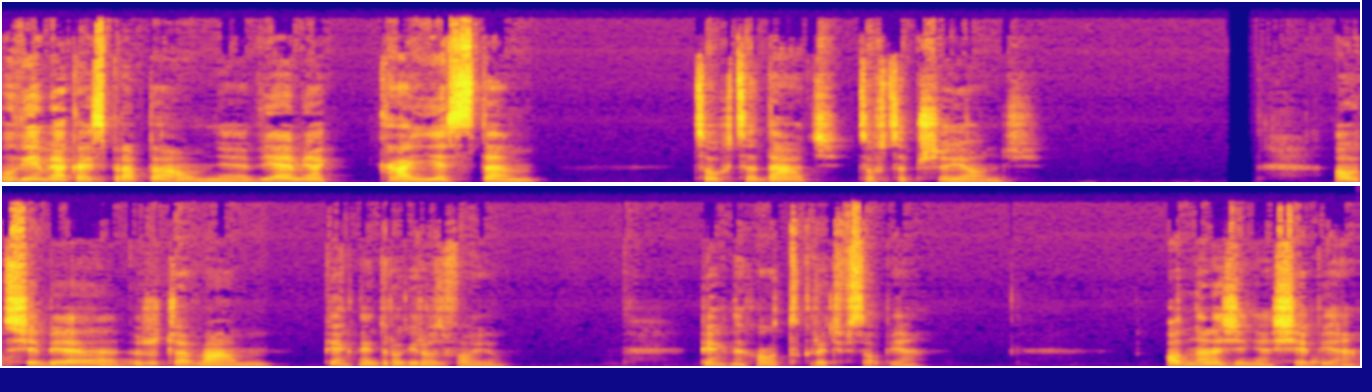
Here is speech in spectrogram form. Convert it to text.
bo wiem, jaka jest prawda o mnie, wiem, jaka jestem, co chcę dać, co chcę przyjąć. A od siebie życzę Wam pięknej drogi rozwoju, pięknych odkryć w sobie, odnalezienia siebie,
